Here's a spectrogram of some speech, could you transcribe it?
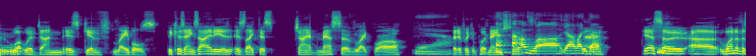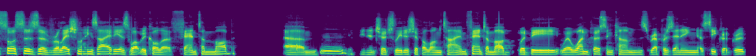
mm. what we've done is give labels because anxiety is, is, like this giant mess of like blah. Yeah. But if we can put names to it. of blah. Yeah, I like yeah. that. Yeah. So, uh, one of the sources of relational anxiety is what we call a phantom mob. Um, mm. You've been in church leadership a long time. Phantom mob would be where one person comes representing a secret group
